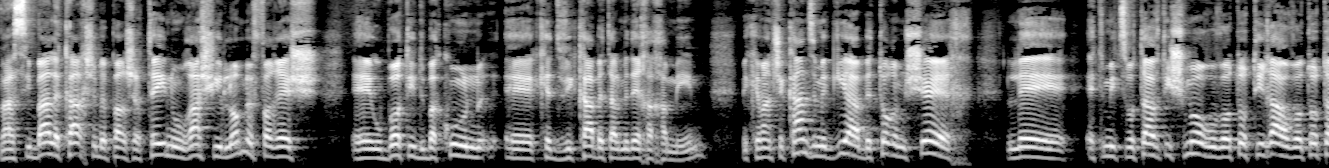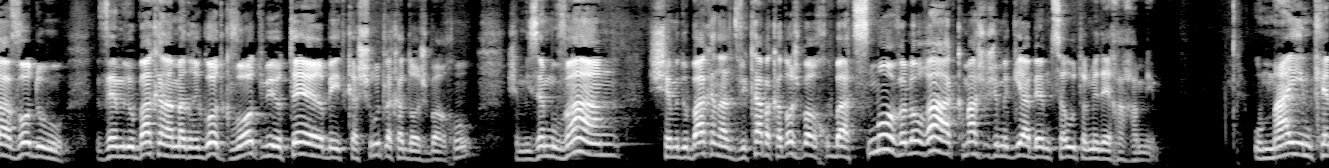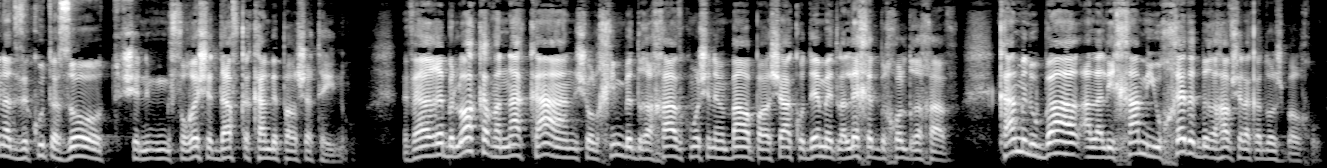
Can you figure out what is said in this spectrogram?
והסיבה לכך שבפרשתנו רש"י לא מפרש אה, ובו תדבקון אה, כדביקה בתלמידי חכמים, מכיוון שכאן זה מגיע בתור המשך ל"את מצוותיו תשמור ובאותו תירא ובאותו תעבודו", ומדובר כאן על מדרגות גבוהות ביותר בהתקשרות לקדוש ברוך הוא, שמזה מובן שמדובר כאן על דביקה בקדוש ברוך הוא בעצמו, ולא רק משהו שמגיע באמצעות תלמידי חכמים. ומהי אם כן הדבקות הזאת שמפורשת דווקא כאן בפרשתנו? מבאר הרב, לא הכוונה כאן שהולכים בדרכיו, כמו שנאמר בפרשה הקודמת, ללכת בכל דרכיו. כאן מדובר על הליכה מיוחדת בדרכיו של הקדוש ברוך הוא.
